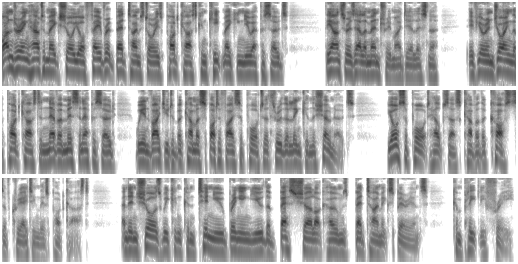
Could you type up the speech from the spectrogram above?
Wondering how to make sure your favorite bedtime stories podcast can keep making new episodes? The answer is elementary, my dear listener. If you're enjoying the podcast and never miss an episode, we invite you to become a Spotify supporter through the link in the show notes. Your support helps us cover the costs of creating this podcast and ensures we can continue bringing you the best Sherlock Holmes bedtime experience, completely free.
